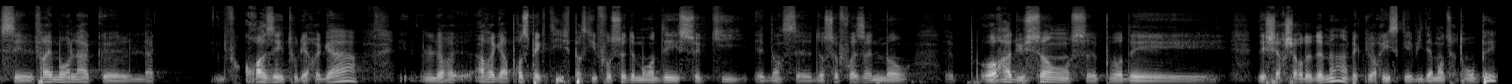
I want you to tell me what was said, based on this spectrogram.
c'est vraiment là que il faut croiser tous les regards, un regard prospectif, parce qu'il faut se demander ce qui, dans ce, foisonnement, euh, aura du sens pour des, chercheurs de demain, avec le risque évidemment de se tromper,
